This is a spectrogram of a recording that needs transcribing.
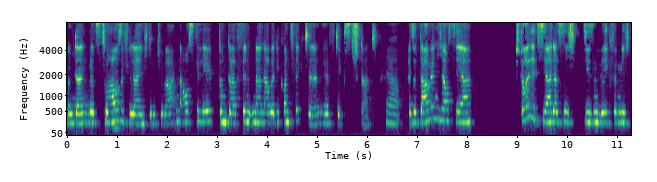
Und dann wird es zu Hause vielleicht im Privaten ausgelebt und da finden dann aber die Konflikte heftigst statt. Ja. Also da bin ich auch sehr stolz, ja, dass ich diesen Weg für mich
